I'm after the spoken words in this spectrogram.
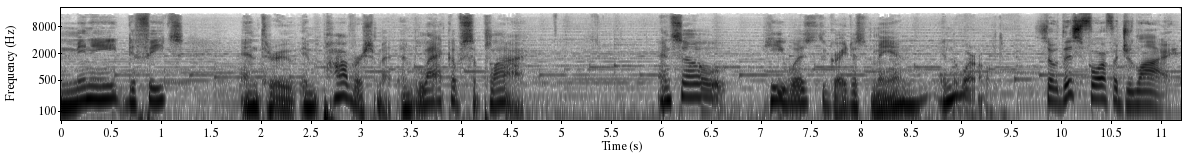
many defeats and through impoverishment and lack of supply. And so he was the greatest man in the world. So, this 4th of July,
